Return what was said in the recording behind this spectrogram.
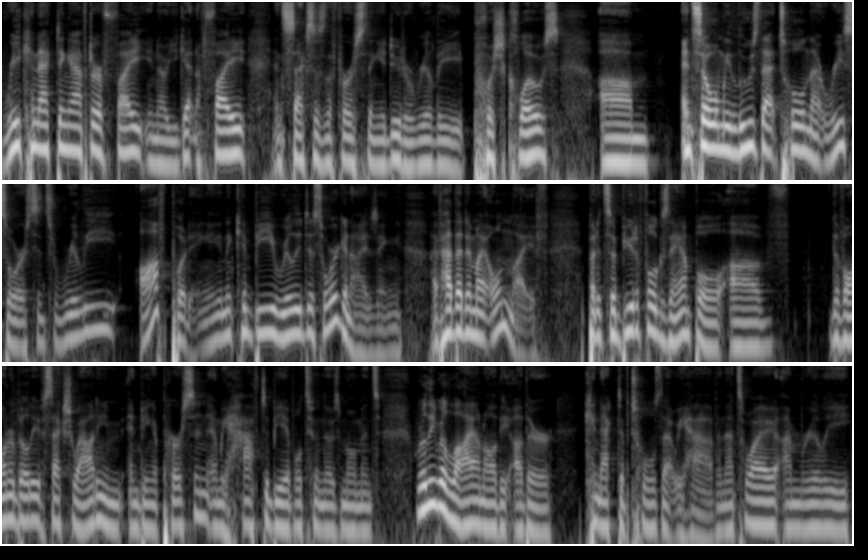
reconnecting after a fight. You know you get in a fight and sex is the first thing you do to really push close. Um, and so when we lose that tool and that resource it's really off-putting and it can be really disorganizing. I've had that in my own life but it's a beautiful example of the vulnerability of sexuality and, being a person and we have to be able to in those moments really rely on all the other connective tools that we have. And that's why i'm really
